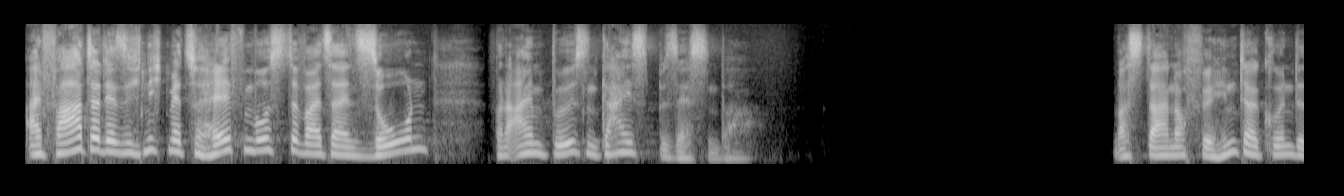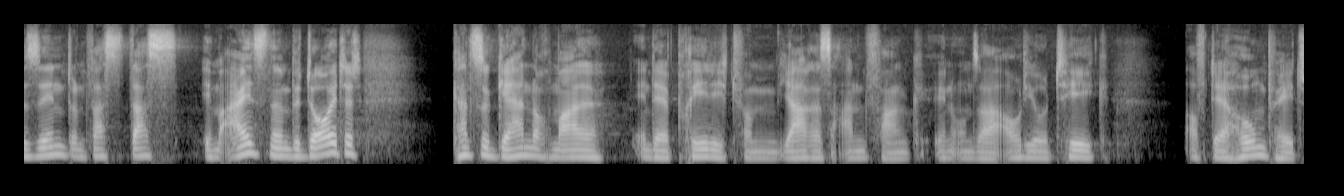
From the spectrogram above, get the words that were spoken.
Ein Vater, der sich nicht mehr zu helfen wusste, weil sein Sohn von einem bösen Geist besessen war. Was da noch für Hintergründe sind und was das im Einzelnen bedeutet, kannst du gern noch mal in der Predigt vom Jahresanfang in unserer Audiothek auf der Homepage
